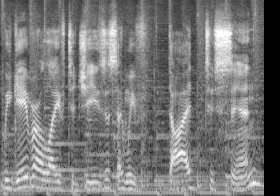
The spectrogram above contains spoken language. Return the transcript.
We gave our life to Jesus and we've died to sin.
